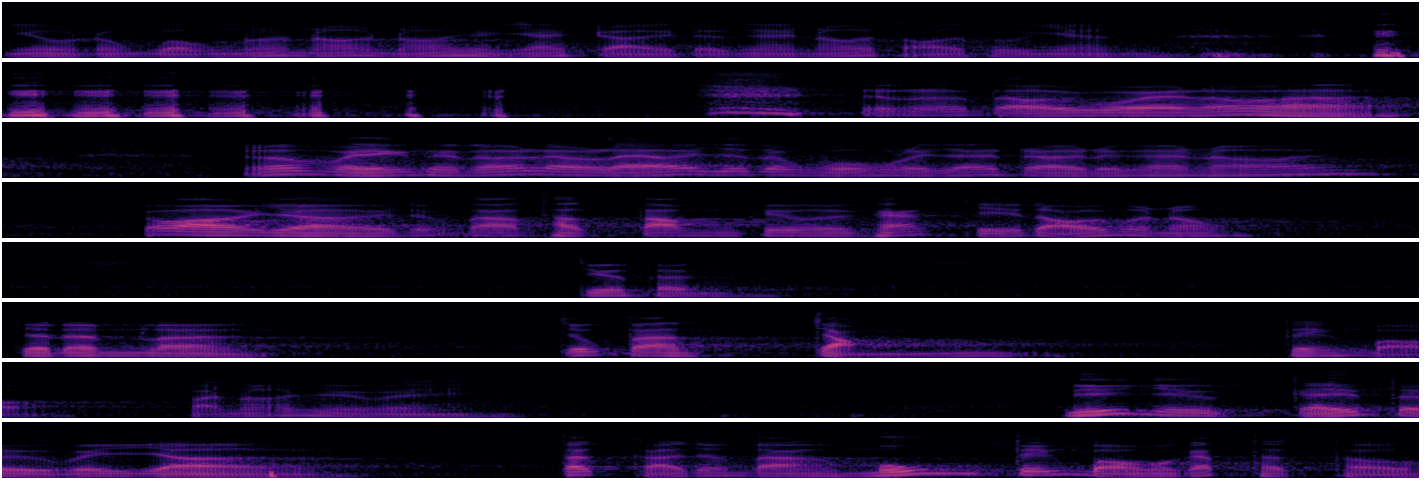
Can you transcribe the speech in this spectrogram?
Nhưng mà trong bụng nó nói nói thì giá trời đừng ai nói tội tu nhân. Nó nói tội quê lắm à. Nó miệng thì nói leo lẻo, chứ trong bụng là giá trời đừng ai nói. Có bao giờ chúng ta thật tâm kêu người khác chỉ đổi mình không? Chưa từng. Cho nên là chúng ta chậm tiến bộ, phải nói như vậy. Nếu như kể từ bây giờ, tất cả chúng ta muốn tiến bộ một cách thực thụ,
